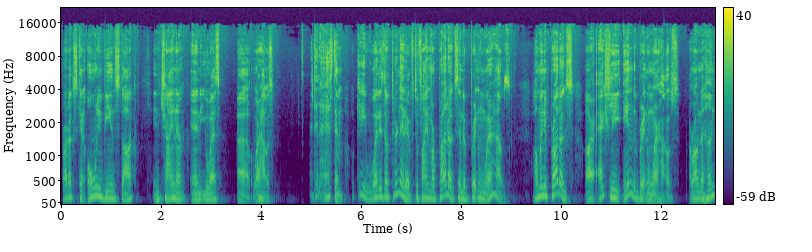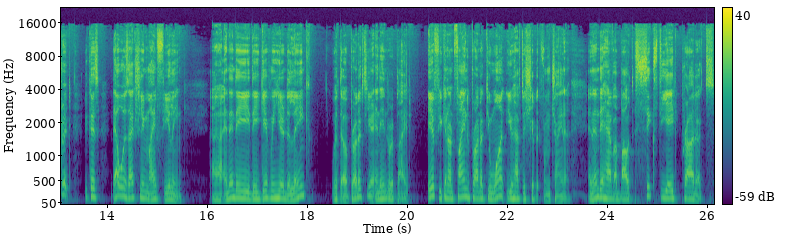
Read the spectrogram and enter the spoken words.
products can only be in stock in China and US uh, warehouse. And then I asked them, okay, what is the alternative to find more products in the Britain warehouse? How many products are actually in the Britain warehouse? Around 100? Because that was actually my feeling. Uh, and then they, they gave me here the link with the product here and then they replied, if you cannot find the product you want, you have to ship it from China. And then they have about 68 products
